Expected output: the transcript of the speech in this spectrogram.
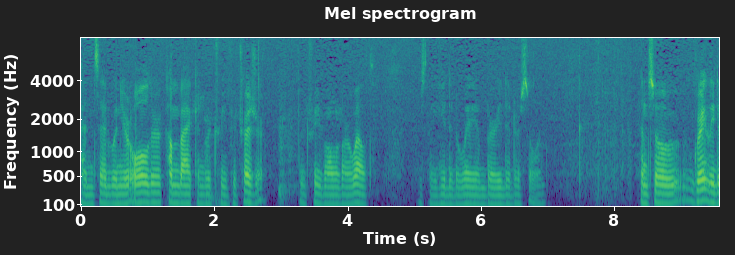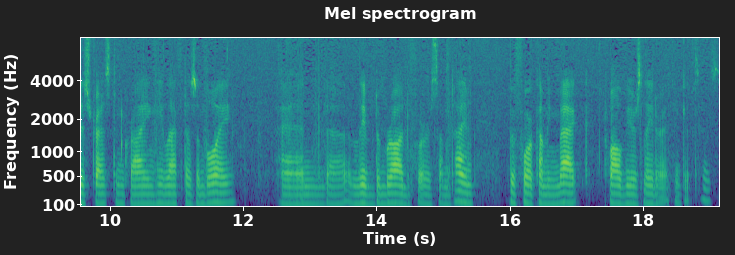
and said, when you're older, come back and retrieve your treasure, retrieve all of our wealth, as they hid it away and buried it or so on. And so, greatly distressed and crying, he left as a boy and uh, lived abroad for some time before coming back, 12 years later, I think it says.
